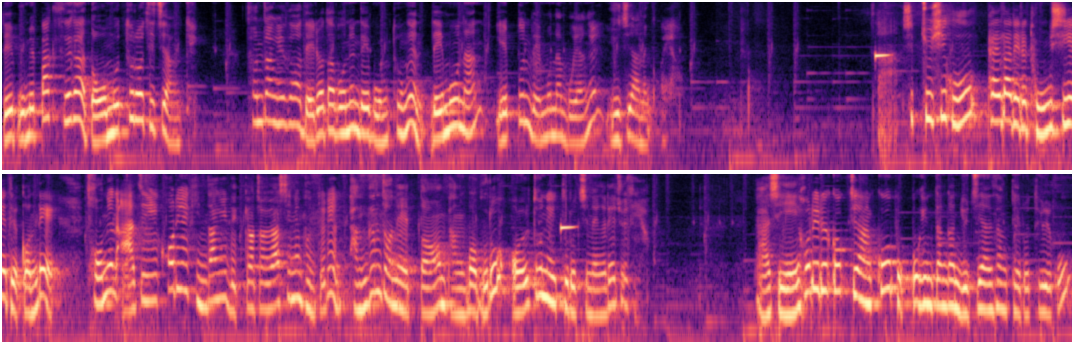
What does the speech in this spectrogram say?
내 몸의 박스가 너무 틀어지지 않게 천장에서 내려다보는 내 몸통은 네모난 예쁜 네모난 모양을 유지하는 거예요. 자, 10초 쉬고 팔다리를 동시에 들 건데 저는 아직 허리에 긴장이 느껴져요 하시는 분들은 방금 전에 했던 방법으로 얼터네이트로 진행을 해주세요. 다시 허리를 꺾지 않고 복부 긴장감 유지한 상태로 들고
